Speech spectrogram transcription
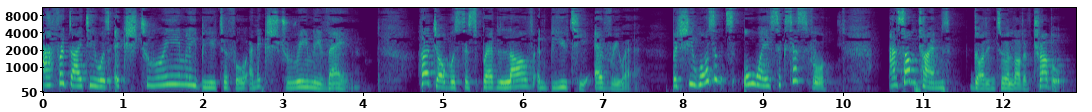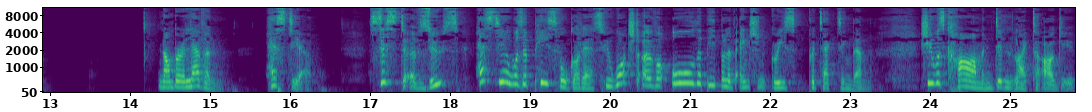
Aphrodite was extremely beautiful and extremely vain. Her job was to spread love and beauty everywhere, but she wasn't always successful and sometimes got into a lot of trouble. Number 11. Hestia. Sister of Zeus, Hestia was a peaceful goddess who watched over all the people of ancient Greece, protecting them. She was calm and didn't like to argue.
